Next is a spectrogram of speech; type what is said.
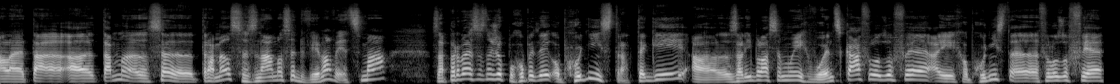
Ale ta, tam se Tramel seznámil se dvěma věcma. Za prvé se snažil pochopit jejich obchodní strategii a zalíbila se mu jejich vojenská filozofie a jejich obchodní filozofie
